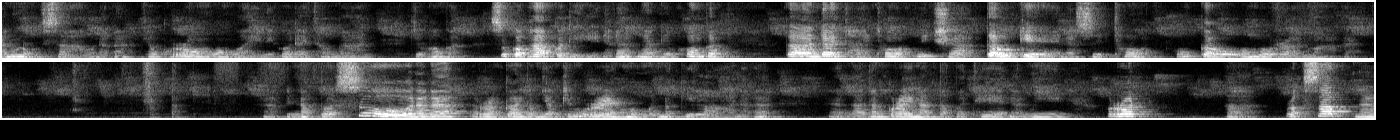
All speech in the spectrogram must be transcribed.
ทั้งหนุ่มสาวนะคะเขียวคร่องว่องไวนี่ก็ได้ทำงาน เกี่ยวข้องกับสุขภาพก็ดีนะคะงานเกี่ยวข้องกับการได้ถ่ายทอดวิชาเก่าแก่นะสืบทอดของเก่าของโบราณมาค่ะเป็นนักต่อสู้นะคะร่างกายกำยำแข็งแรงหุ่นเหมือนนักกีฬานะคะงานทางไกลงานต่างประเทศนะมีรถ กทรัพย์นะ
